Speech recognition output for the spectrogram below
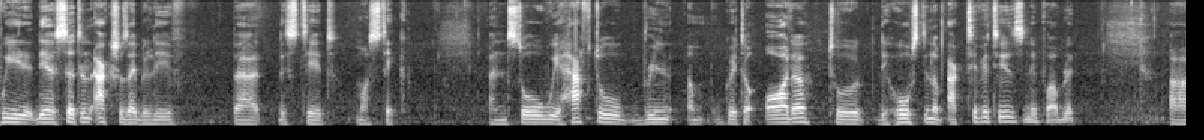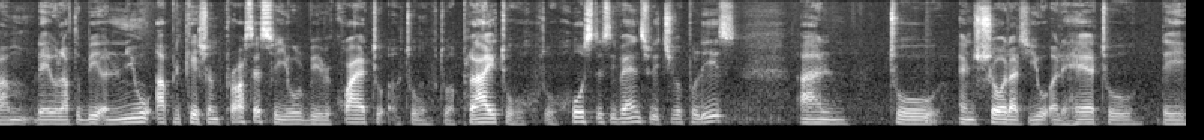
we, there are certain actions, I believe, that the state must take. And so we have to bring a greater order to the hosting of activities in the public. Um, there will have to be a new application process, so you will be required to, to, to apply to, to host these events with the chief of police and to ensure that you adhere to the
